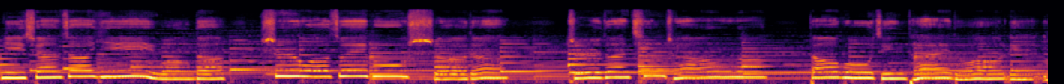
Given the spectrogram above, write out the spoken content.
你选择遗忘的是我最不舍的。纸短情长，道不尽太多涟漪，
